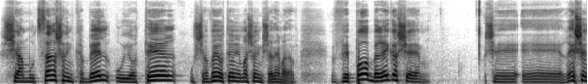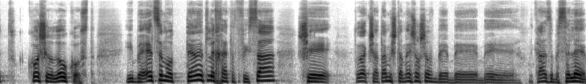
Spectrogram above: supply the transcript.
שהמוצר שאני מקבל הוא יותר, הוא שווה יותר ממה שאני משלם עליו. ופה ברגע ש... שרשת כושר לואו-קוסט, היא בעצם נותנת לך את התפיסה ש... אתה יודע, כשאתה משתמש עכשיו ב... ב, ב נקרא לזה בסלב,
